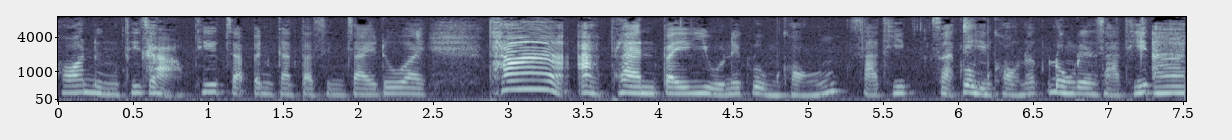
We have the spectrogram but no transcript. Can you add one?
ข้อหนึ่งที่จะค่ะที่จะเป็นการตัดสินใจด้วย ถ้าอะแพลนไปอยู่ในกลุ่มของสาธิตสาธิตกลุ่มของนักโรงเรียนสาธิตอ่า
